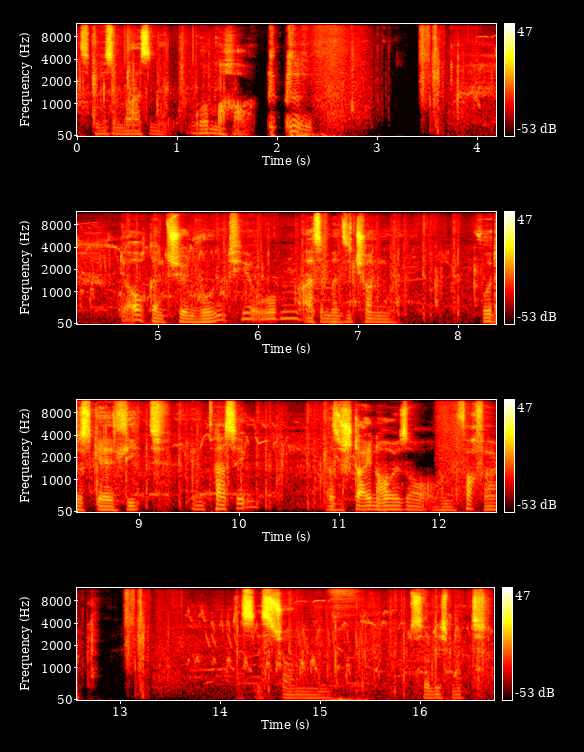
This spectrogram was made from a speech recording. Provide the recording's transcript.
Das ist gewissermaßen ein Uhrmacher. Der auch ganz schön wohnt hier oben. Also man sieht schon, wo das Geld liegt in Tassing. Also Steinhäuser und Fachwerk. Das ist schon... Soll ich mit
